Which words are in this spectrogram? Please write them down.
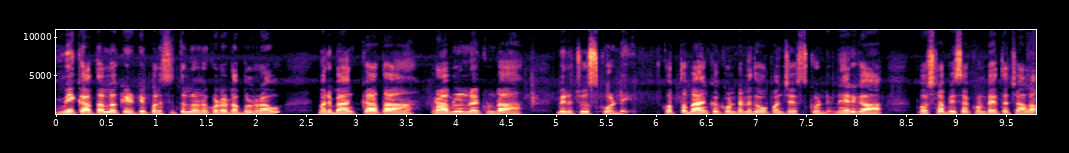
మీ ఖాతాల్లోకి ఎట్టి పరిస్థితుల్లోనూ కూడా డబ్బులు రావు. మరి బ్యాంక్ ఖాతా ప్రాబ్లం లేకుండా మీరు చూసుకోండి. కొత్త బ్యాంక్ అకౌంట్ అనేది ఓపెన్ చేసుకోండి. నేరుగా పోస్ట్ ఆఫీస్ అకౌంట్ అయితే చాలా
